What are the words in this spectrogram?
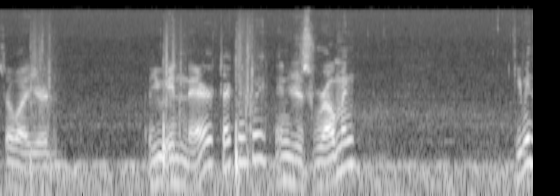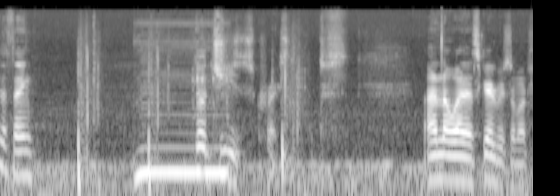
So what, you're... Are you in there, technically? And you're just roaming? Give me the thing. Mm. Oh, Jesus Christ. I don't know why that scared me so much.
